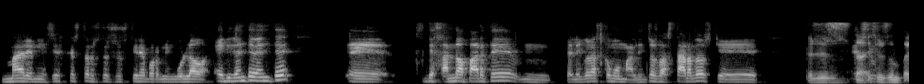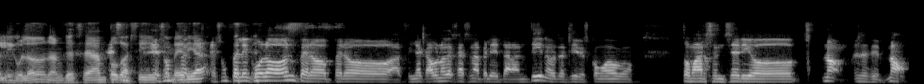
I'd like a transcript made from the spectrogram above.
madre mía, si es que esto no se sostiene por ningún lado? Evidentemente, eh, dejando aparte mm, películas como Malditos Bastardos, que Pues eso es, eso un- es un peliculón, aunque sea un poco un, así es un comedia. es un peliculón, pero, pero al fin y al cabo no deja de ser una peli de Tarantino, es decir, es como tomarse en serio. No, es decir, no.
